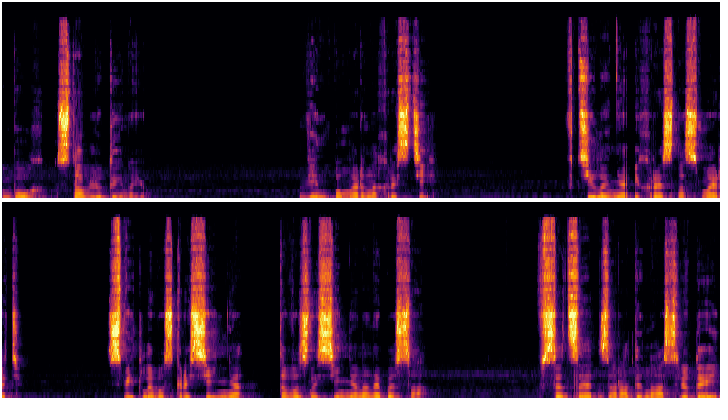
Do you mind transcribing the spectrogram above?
Бог став людиною. Він помер на хресті. Втілення і хресна смерть, світле Воскресіння та Вознесіння на небеса. Все це заради нас, людей,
